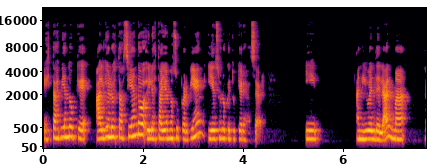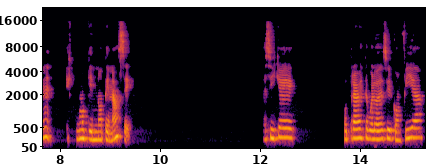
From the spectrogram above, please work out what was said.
estás viendo que alguien lo está haciendo y le está yendo súper bien y eso es lo que tú quieres hacer. Y a nivel del alma, mm, es como que no te nace. Así que otra vez te vuelvo a decir, confía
